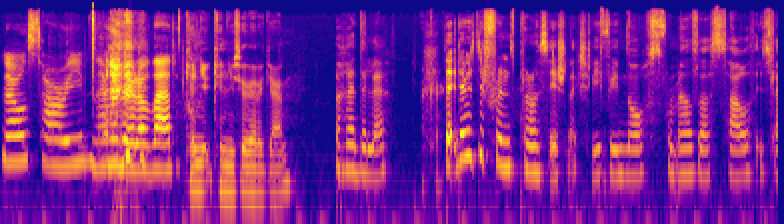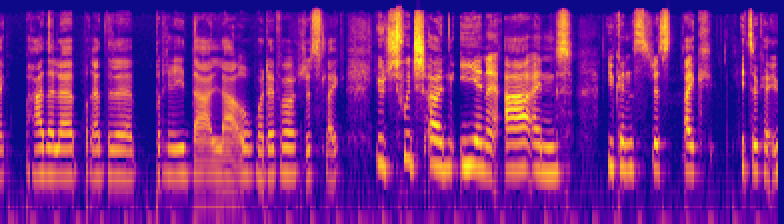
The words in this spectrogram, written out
No, sorry, never heard of that. Can you can you say that again? Bredela. Okay. Th- there is different pronunciation actually. If you're north from Alsace, south, it's like bredela, bredela, bredala, or whatever. Just like you switch an e and an a, and you can s- just like it's okay.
